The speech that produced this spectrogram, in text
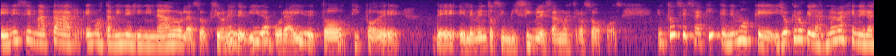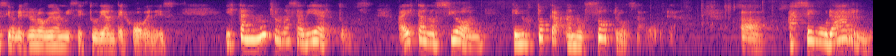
en ese matar hemos también eliminado las opciones de vida por ahí de todo tipo de, elementos invisibles a nuestros ojos. Entonces aquí tenemos que, y yo creo que las nuevas generaciones, yo lo veo en mis estudiantes jóvenes, están mucho más abiertos a esta noción que nos toca a nosotros ahora, a asegurarnos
